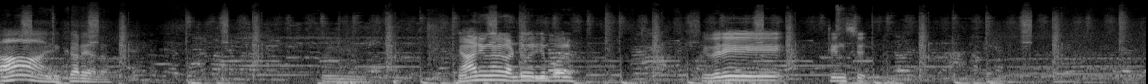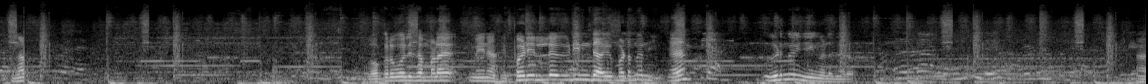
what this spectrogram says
ആ എനിക്കറിയാലോ. ഞാനിങ്ങനെ കണ്ടുപരിച്ചപ്പോൾ ഇവർ ടിൻസ് ബ്രോക്കർ പോലീസ് നമ്മളെ മെയിനാ ഇപ്പൊ ഇവിടെ ഇല്ല ഇവിടെ ഉണ്ട് പെട്ടെന്ന് ഏ? ഇവിടുന്ന് കഴിഞ്ഞു നിങ്ങൾ നേരം. ആ.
